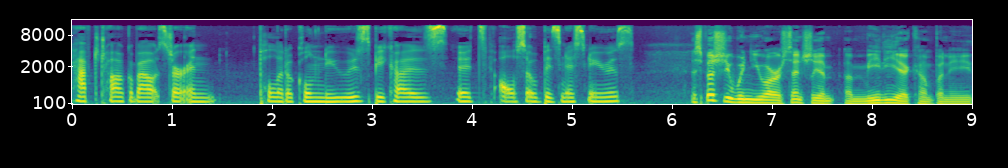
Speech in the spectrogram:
have to talk about certain political news because it's also business news. especially when you are essentially a, a media company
